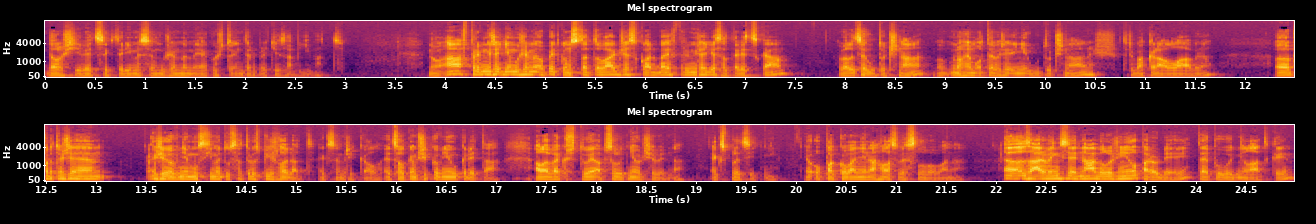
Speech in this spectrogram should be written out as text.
další věci, kterými se můžeme my jakožto interpreti zabývat. No a v první řadě můžeme opět konstatovat, že skladba je v první řadě satirická, velice útočná, mnohem otevřeně útočná než třeba Král Lávra, e, protože že v něm musíme tu satiru spíš hledat, jak jsem říkal. Je celkem šikovně ukrytá, ale ve křtu je absolutně očividná, explicitní. Je opakovaně nahlas vyslovovaná. E, zároveň se jedná vyloženě o parodii té původní látky,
